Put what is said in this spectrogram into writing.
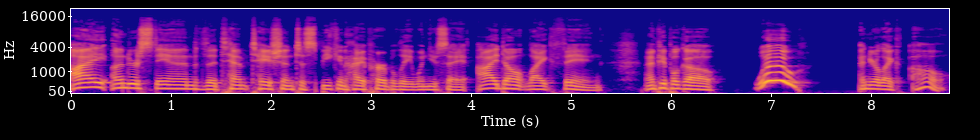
I understand the temptation to speak in hyperbole when you say, I don't like thing. And people go, woo. And you're like, oh,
